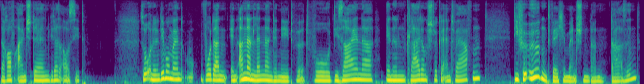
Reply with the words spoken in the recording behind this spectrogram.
darauf einstellen, wie das aussieht. So, und in dem Moment, wo dann in anderen Ländern genäht wird, wo DesignerInnen Kleidungsstücke entwerfen, die für irgendwelche Menschen dann da sind.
